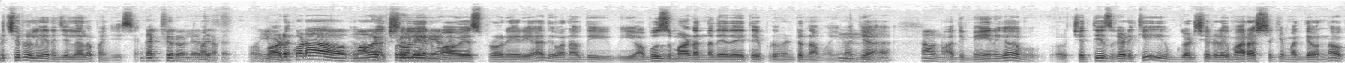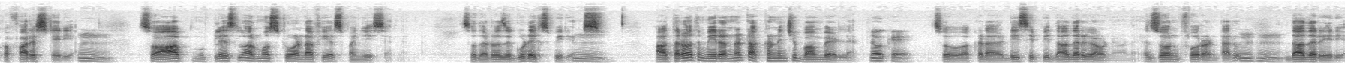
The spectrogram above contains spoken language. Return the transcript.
గడిచిరోలి అనే జిల్లాలో పనిచేశాను. మావోయిస్ట్ ప్రోన్ ఏరియా అది. వన్ ఆఫ్ ది ఈ అబుజ్మాడ్ అన్నది ఏదైతే ఇప్పుడు వింటున్నామో ఈ మధ్య అది మెయిన్గా ఛత్తీస్గఢ్కి గడ్చిరోలి మహారాష్ట్రకి మధ్య ఉన్న ఒక ఫారెస్ట్ ఏరియా సో ఆ ప్లేస్లో almost two and half years పనిచేశాను నేను. So that was a good experience ఆ తర్వాత మీరు అన్నట్టు అక్కడి నుంచి బాంబే వెళ్ళాను. ఓకే. సో అక్కడ డీసీపీ దాదర్గా ఉండేవాడిని. జోన్ ఫోర్ అంటారు. దాదర్ ఏరియా.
